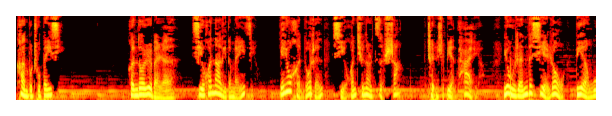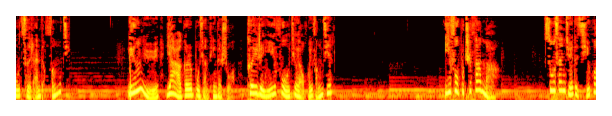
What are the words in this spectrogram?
看不出悲喜。很多日本人喜欢那里的美景，也有很多人喜欢去那儿自杀，真是变态呀！用人的血肉玷污自然的风景。凌雨压根儿不想听他说，推着姨父就要回房间。姨父不吃饭吗？苏三觉得奇怪，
